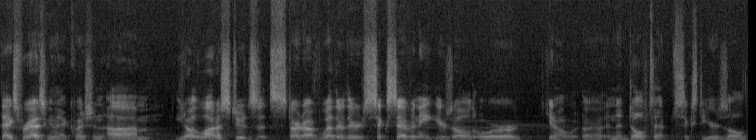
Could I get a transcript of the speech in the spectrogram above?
thanks for asking that question. Um, you know, a lot of students that start off, whether they're six, seven, eight years old, or you know, uh, an adult at 60 years old,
